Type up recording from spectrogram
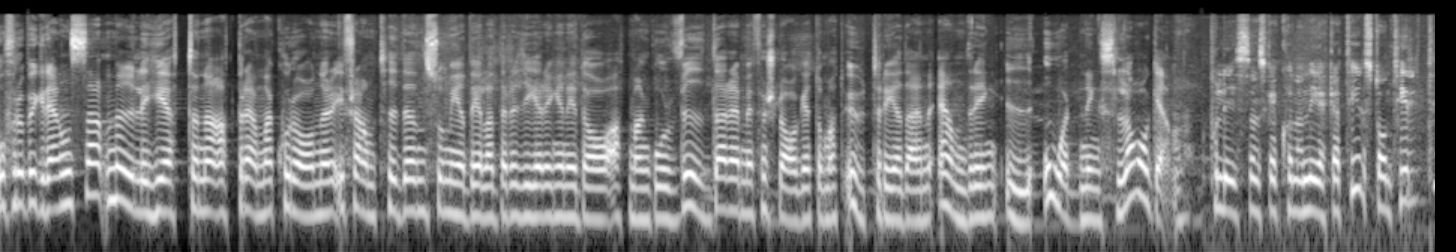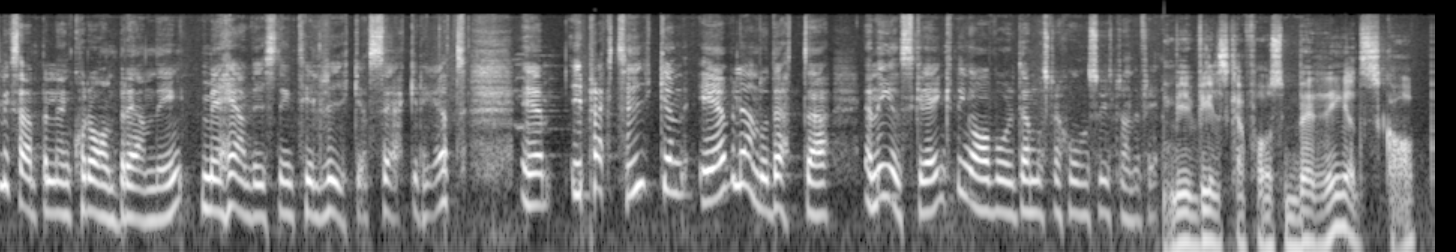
Och för att begränsa möjligheterna att bränna koraner i framtiden så meddelade regeringen idag att man går vidare med förslaget om att utreda en ändring i ordningslagen. Polisen ska kunna neka tillstånd till till exempel en koranbränning med hänvisning till rikets säkerhet. Eh, I praktiken är väl ändå detta en inskränkning av vår demonstrations och yttrandefrihet? Vi vill skaffa oss beredskap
